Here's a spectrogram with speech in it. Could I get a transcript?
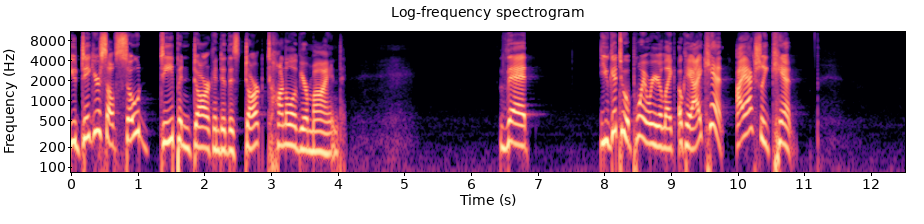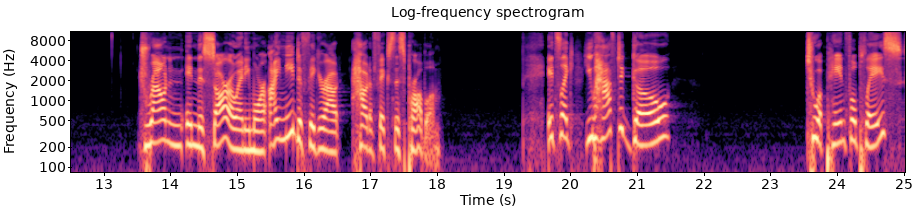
you dig yourself so deep and dark into this dark tunnel of your mind that you get to a point where you're like, okay, I can't, I actually can't drown in, in this sorrow anymore. I need to figure out how to fix this problem. It's like you have to go to a painful place,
